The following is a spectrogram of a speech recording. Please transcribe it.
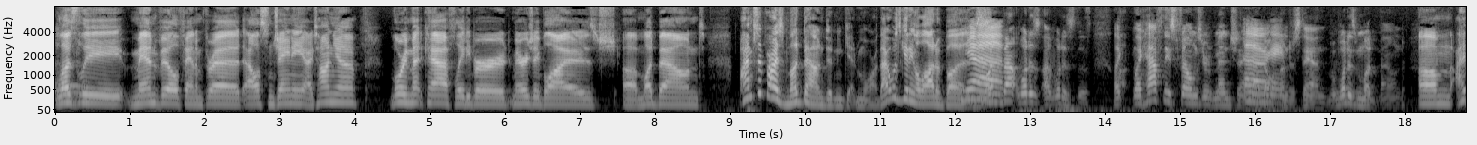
Lesley Manville, Phantom Thread, Allison Janney, I Tonya, Laurie Metcalf, Lady Bird, Mary J. Blige, uh, Mudbound. I'm surprised Mudbound didn't get more. That was getting a lot of buzz. Yeah. Mudbound. What is uh, what is this? Like like half these films you're mentioning, Oh, I don't understand. But what is Mudbound? Um, I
